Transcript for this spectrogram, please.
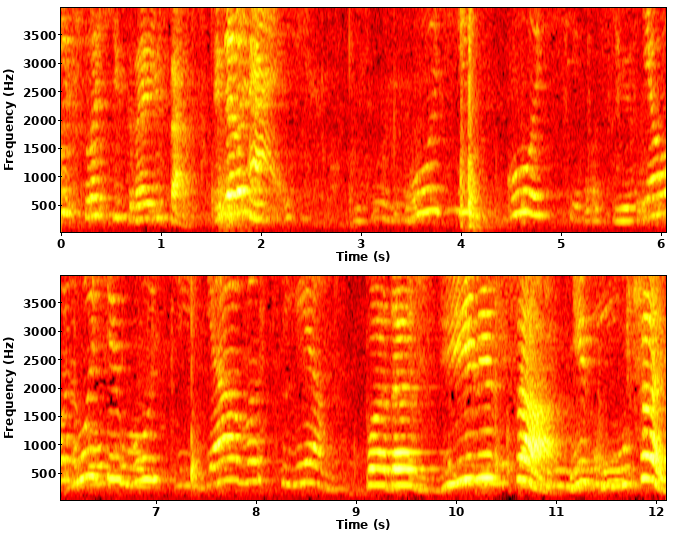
Вышла хитрая лиса и говорит. Гуси, гуси. Я гуси, гуси, я вас съем. Подожди, лиса, не кушай,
